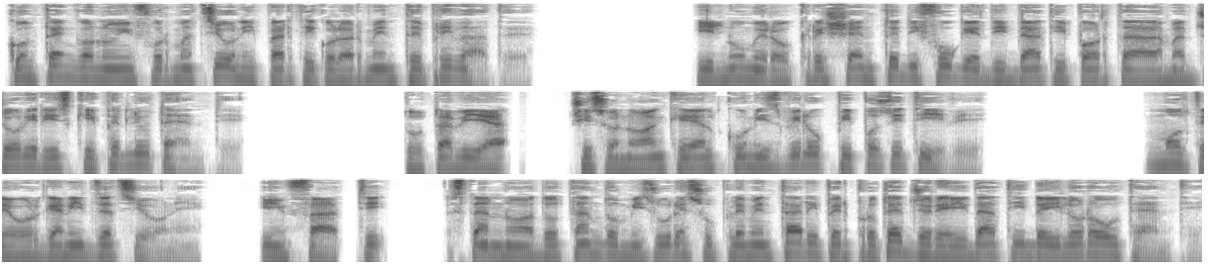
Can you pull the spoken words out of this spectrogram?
contengono informazioni particolarmente private. Il numero crescente di fughe di dati porta a maggiori rischi per gli utenti. Tuttavia, ci sono anche alcuni sviluppi positivi. Molte organizzazioni, infatti, stanno adottando misure supplementari per proteggere i dati dei loro utenti.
